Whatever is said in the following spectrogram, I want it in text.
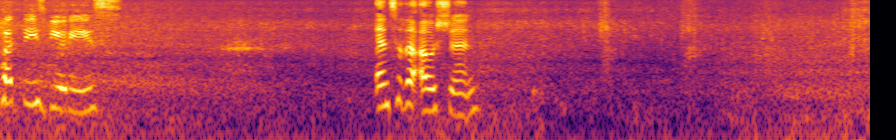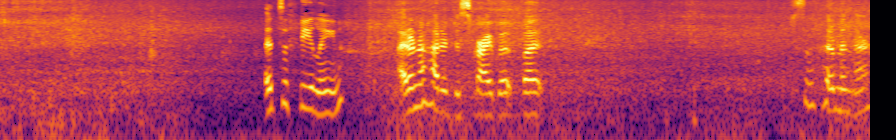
put these beauties into the ocean. It's a feeling. I don't know how to describe it, but just gonna put them in there.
